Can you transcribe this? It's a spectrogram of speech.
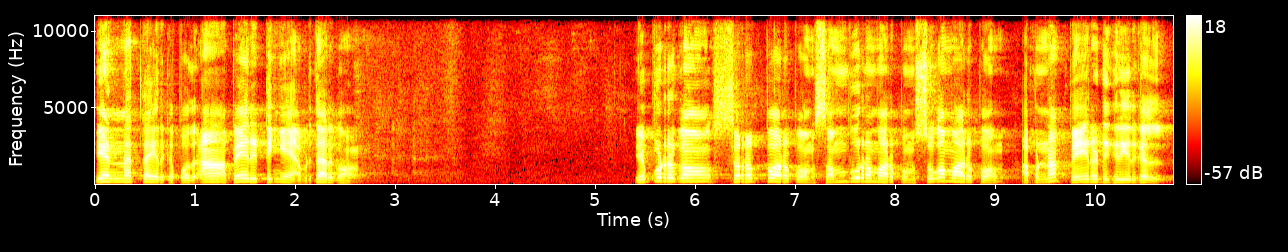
என்னத்தான் இருக்க போகுது? ஆ பேரிட்டீங்க. அப்படித்தான் இருக்கும். எப்படி இருக்கும்? சிறப்பாக இருப்போம் சம்பூர்ணமாக இருப்போம் சுகமாக இருப்போம். அப்படின்னா பெயரிடுகிறீர்கள்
